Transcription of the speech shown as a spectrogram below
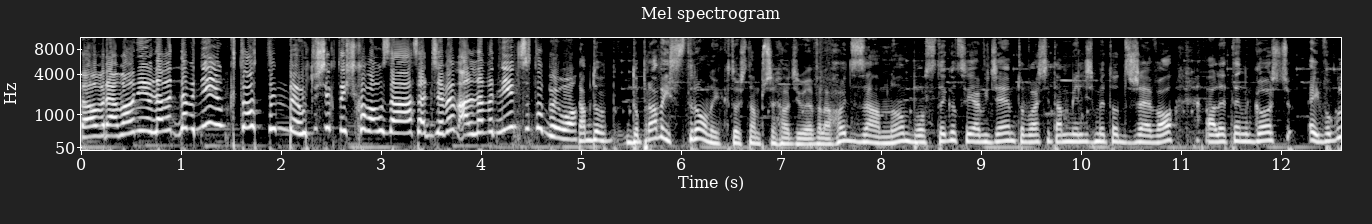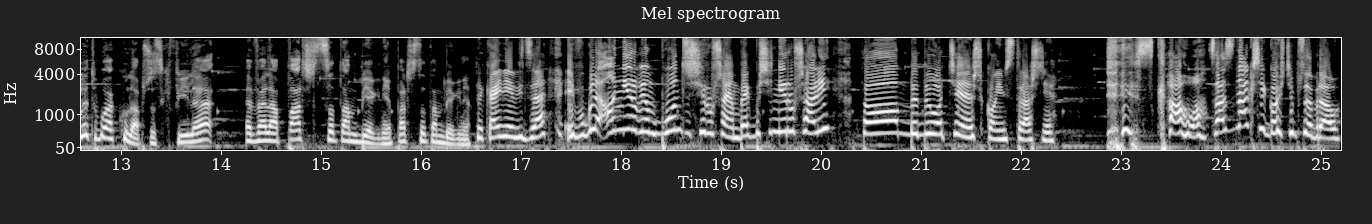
Dobra, mam, nie wiem, nawet, nawet nie wiem, kto tym był. Tu się ktoś chował za, za drzewem, ale nawet nie wiem, co to było. Tam do, do prawej strony ktoś tam przechodził, Ewela, chodź za mną, bo z tego co ja widziałem, to właśnie tam mieliśmy to drzewo, ale ten gość... Ej, w ogóle tu była kula przez chwilę. Ewela, patrz co tam biegnie, patrz co tam biegnie. Czekaj, nie widzę. I w ogóle oni robią błąd, że się ruszają, bo jakby się nie ruszali, to by było ciężko im strasznie. Skała. Za znak się gościu przebrał.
